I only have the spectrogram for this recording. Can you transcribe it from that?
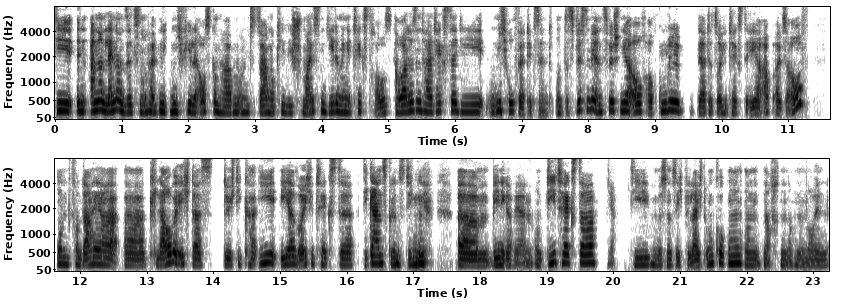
die in anderen Ländern sitzen und halt nicht, nicht viele Ausgaben haben und sagen, okay, sie schmeißen jede Menge Text raus. Aber das sind halt Texte, die nicht hochwertig sind. Und das wissen wir inzwischen ja auch. Auch Google wertet solche Texte eher ab als auf. Und von daher äh, glaube ich, dass durch die KI eher solche Texte, die ganz günstigen, ähm, weniger werden. Und die Texter, ja, die müssen sich vielleicht umgucken und nach, nach einem neuen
